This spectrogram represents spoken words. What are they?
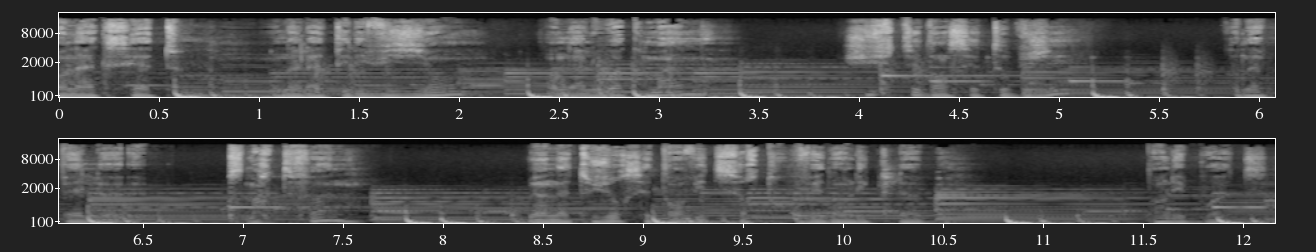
On a accès à tout. On a la télévision, on a le Walkman. Juste dans cet objet, qu'on appelle euh, smartphone. Mais on a toujours cette envie de se retrouver dans les clubs, dans les boîtes,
